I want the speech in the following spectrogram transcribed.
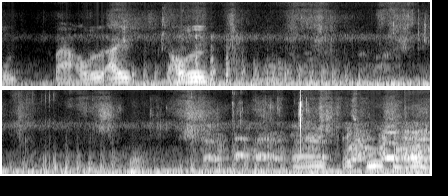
hũ và hũ ấy hũ hương uh, that's cool from home.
